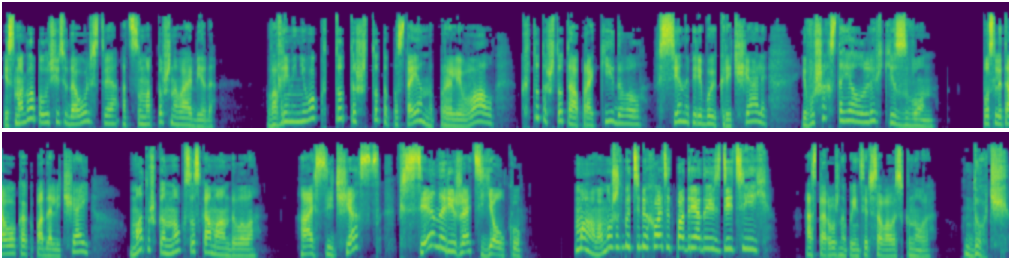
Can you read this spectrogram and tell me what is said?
и смогла получить удовольствие от суматошного обеда. Во время него кто-то что-то постоянно проливал, кто-то что-то опрокидывал, все наперебой кричали, и в ушах стоял легкий звон. После того, как подали чай, матушка Нокса скомандовала. «А сейчас все наряжать елку. «Мама, может быть, тебе хватит подряда из детей?» — осторожно поинтересовалась Кнора. «Дочь,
